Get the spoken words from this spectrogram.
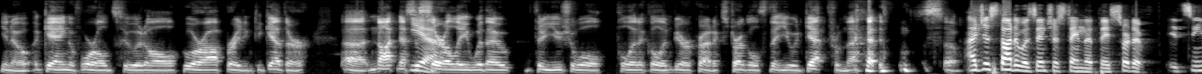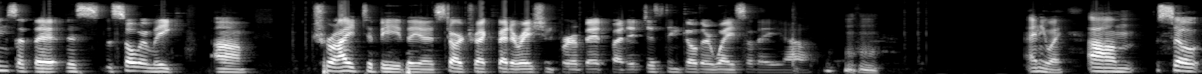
you know, a gang of worlds who had all who are operating together, uh, not necessarily without the usual political and bureaucratic struggles that you would get from that. so I just thought it was interesting that they sort of. It seems that the this the Solar League um, tried to be the uh, Star Trek Federation for a bit, but it just didn't go their way. So they uh, mhm. anyway. Um, so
